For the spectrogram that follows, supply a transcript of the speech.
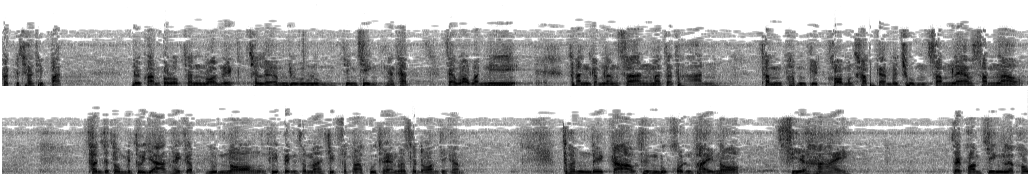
พรรคประชาธิปัตย์ด้วยความเคารพท่านร้อยเอกเฉลิมอยู่บำรุงจริง ๆ นะครับ แต่ว่าวันนี้ท่านกำลังสร้างมาตรฐานทำความผิดข้อบังคับการประชุมซ้ำแล้วซ้ำเล่า ท่านจะต้องเป็นตัวอย่างให้กับรุ่นน้องที่เป็นสมาชิกสภาผู้แทนราษฎรทีครับ ท่านได้กล่าวถึงบุคคลภายนอกเสียหาย แต่ความจริงแล้วเขา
